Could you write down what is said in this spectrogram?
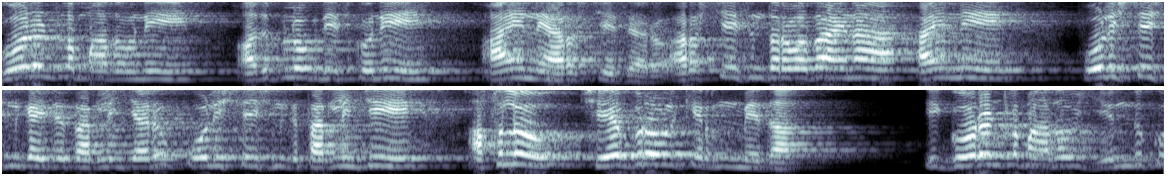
గోరంట్ల మాధవ్ని అదుపులోకి తీసుకొని ఆయన్ని అరెస్ట్ చేశారు. అరెస్ట్ చేసిన తర్వాత ఆయన ఆయన్ని పోలీస్ స్టేషన్కి అయితే తరలించారు. పోలీస్ స్టేషన్కి తరలించి అసలు చేబ్రోల్ కిరణ్ మీద ఈ గోరంట్ల మాధవ్ ఎందుకు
